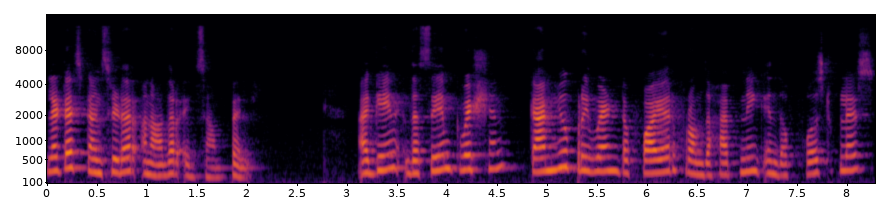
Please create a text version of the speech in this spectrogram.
let us consider another example. Again the same question, can you prevent the fire from the happening in the first place?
